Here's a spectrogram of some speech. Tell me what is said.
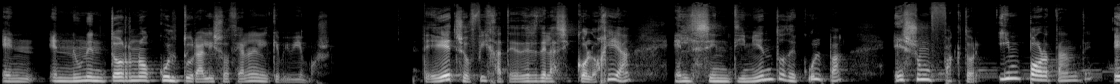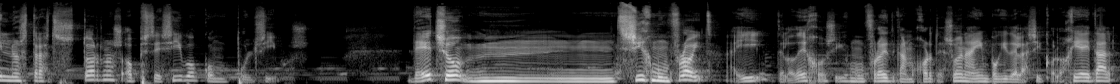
en un entorno cultural y social en el que vivimos. De hecho, fíjate, desde la psicología, el sentimiento de culpa es un factor importante en los trastornos obsesivo-compulsivos. De hecho, mm, Sigmund Freud, ahí te lo dejo, Sigmund Freud, que a lo mejor te suena ahí un poquito de la psicología y tal,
